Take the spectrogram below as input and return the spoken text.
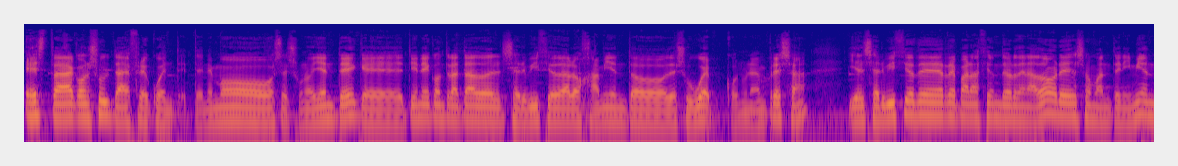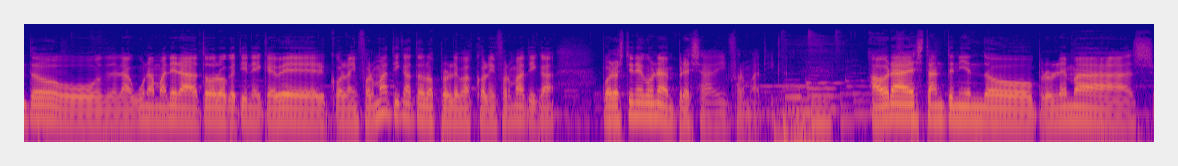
Esta consulta es frecuente. Tenemos, es un oyente que tiene contratado el servicio de alojamiento de su web con una empresa y el servicio de reparación de ordenadores o mantenimiento o de alguna manera todo lo que tiene que ver con la informática, todos los problemas con la informática, pues los tiene con una empresa de informática. Ahora están teniendo problemas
